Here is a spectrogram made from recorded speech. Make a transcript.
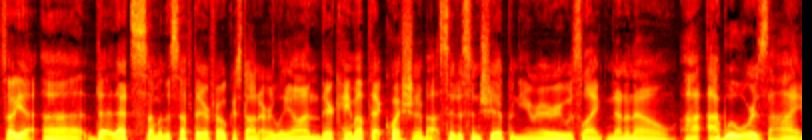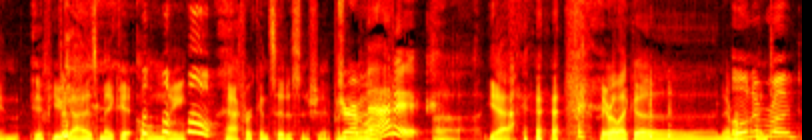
So yeah, uh, th- that's some of the stuff they were focused on early on. There came up that question about citizenship, and Nyerere was like, "No, no, no, I, I will resign if you guys make it only African citizenship." And Dramatic. Like, uh, yeah, they were like, "Uh, never oh, mind." Never mind.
